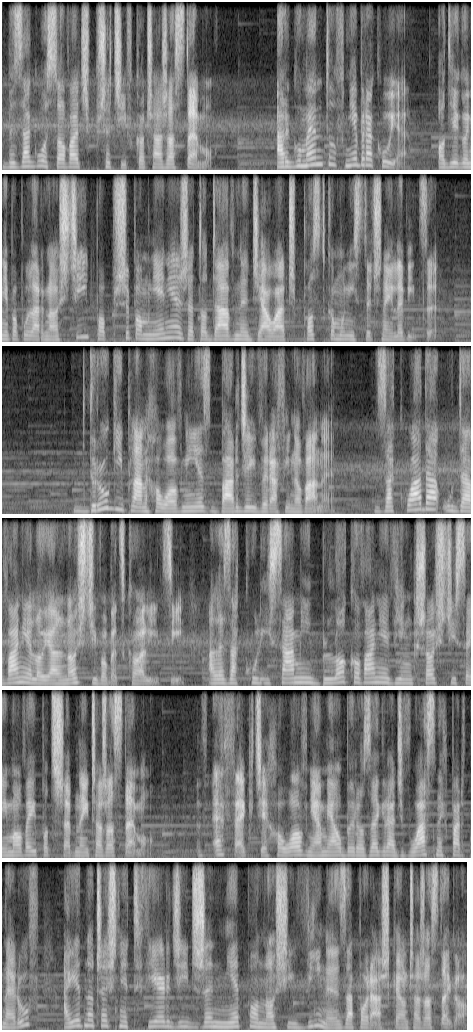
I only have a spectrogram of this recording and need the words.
by zagłosować przeciwko czarzastemu. Argumentów nie brakuje. Od jego niepopularności po przypomnienie, że to dawny działacz postkomunistycznej lewicy. Drugi plan Hołowni jest bardziej wyrafinowany. Zakłada udawanie lojalności wobec koalicji, ale za kulisami blokowanie większości sejmowej potrzebnej czarzastemu. W efekcie Hołownia miałby rozegrać własnych partnerów, a jednocześnie twierdzić, że nie ponosi winy za porażkę czarzastego.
